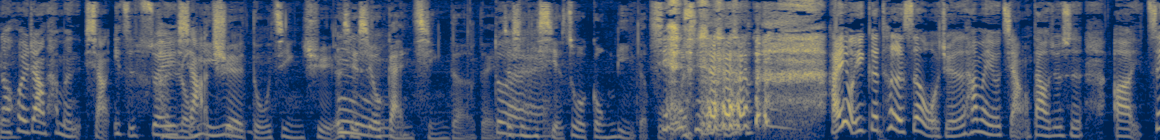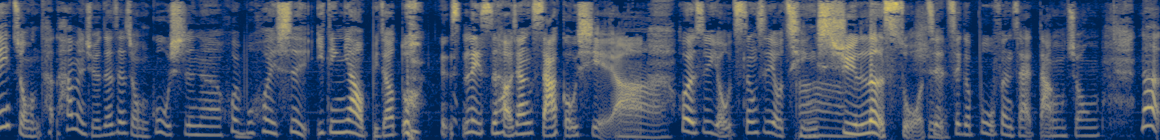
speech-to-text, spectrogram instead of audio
那会让他们想一直追下去，阅读进去，而且是有感情的，对，这是你写作功力的部分。谢谢。还有一个特色，我觉得他们有讲到，就是呃，这种他他们觉得这种故事呢，会不会是一定要比较多，类似好像撒狗血啊，啊。或者是有甚至有情绪勒索这、啊、这个部分在当中？那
